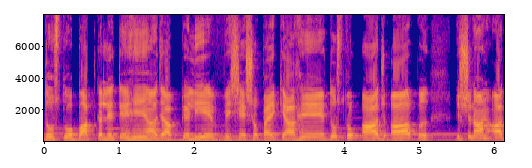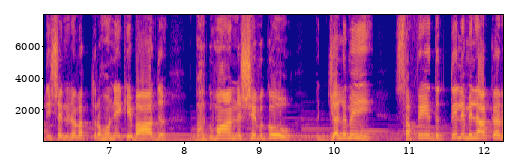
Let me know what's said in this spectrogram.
दोस्तों बात कर लेते हैं आज आपके लिए विशेष उपाय क्या हैं। दोस्तों, आज आप स्नान आदि से निवृत्त होने के बाद भगवान शिव को जल में सफ़ेद तिल मिलाकर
